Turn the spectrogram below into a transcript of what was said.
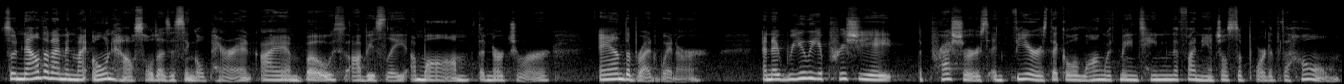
So now that I'm in my own household as a single parent, I am both obviously a mom, the nurturer, and the breadwinner. And I really appreciate the pressures and fears that go along with maintaining the financial support of the home.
